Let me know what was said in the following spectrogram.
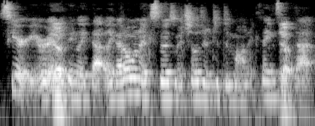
scary or Yeah. anything like that. Like I don't want to expose my children to demonic things Yeah. like that.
